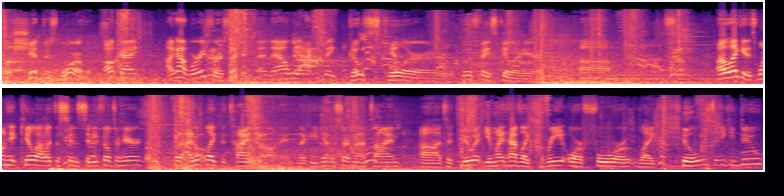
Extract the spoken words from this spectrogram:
Oh shit, there's more of them. Okay, I got worried for a second, and now we activate Ghost Killer, Ghostface Killer here. Um, I like it. It's one hit kill. I like the Sin City filter here. But I don't like the timing on it. Like you have a certain amount of time uh, to do it. You might have like three or four like kills that you can do.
